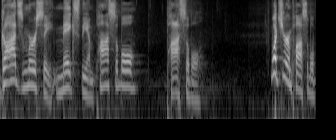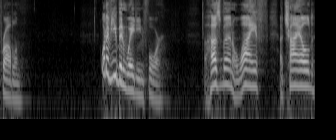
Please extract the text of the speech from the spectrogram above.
God's mercy makes the impossible possible. What's your impossible problem? What have you been waiting for? A husband, a wife, a child,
